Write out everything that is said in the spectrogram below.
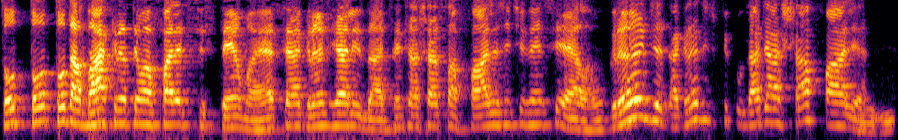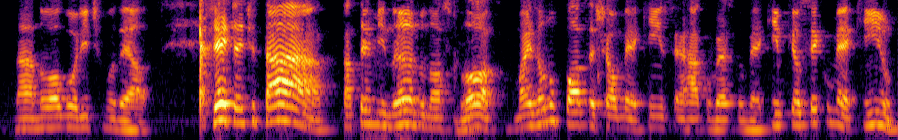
Todo, toda máquina tem uma falha de sistema, essa é a grande realidade. Se a gente achar essa falha, a gente vence ela. O grande, a grande dificuldade é achar a falha uhum. na, no algoritmo dela. Gente, a gente está tá terminando o nosso bloco, mas eu não posso deixar o Mequinho encerrar a conversa do Mequinho, porque eu sei que o Mequinho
